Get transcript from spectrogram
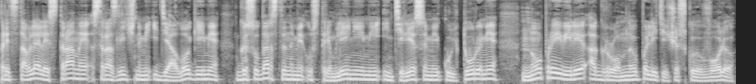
представляли страны с различными идеологиями, государственными устремлениями, интересами, культурами, но проявили огромную политическую волю,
